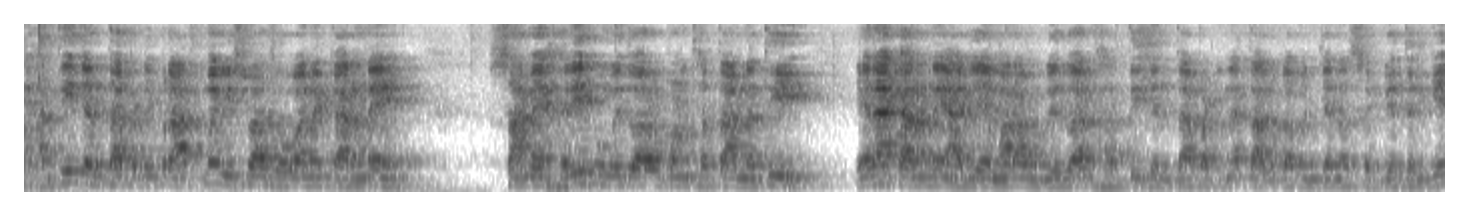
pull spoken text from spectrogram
ભારતીય જનતા પાર્ટી પર આત્મવિશ્વાસ હોવાને કારણે સામે હરીફ ઉમેદવારો પણ થતા નથી. એના કારણે આજે અમારા ઉમેદવાર ભારતીય જનતા પાર્ટીના તાલુકા પંચાયતના સભ્ય તરીકે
